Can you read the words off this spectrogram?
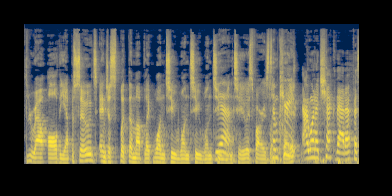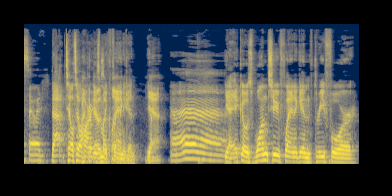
throughout all the episodes and just split them up like one two one two one two one two Yeah. as far as so like I'm curious. credit. I want to check that episode. That Telltale Heart is was a Mike Flanagan. Yep. Yeah. Ah. Yeah, it goes one two Flanagan, three four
